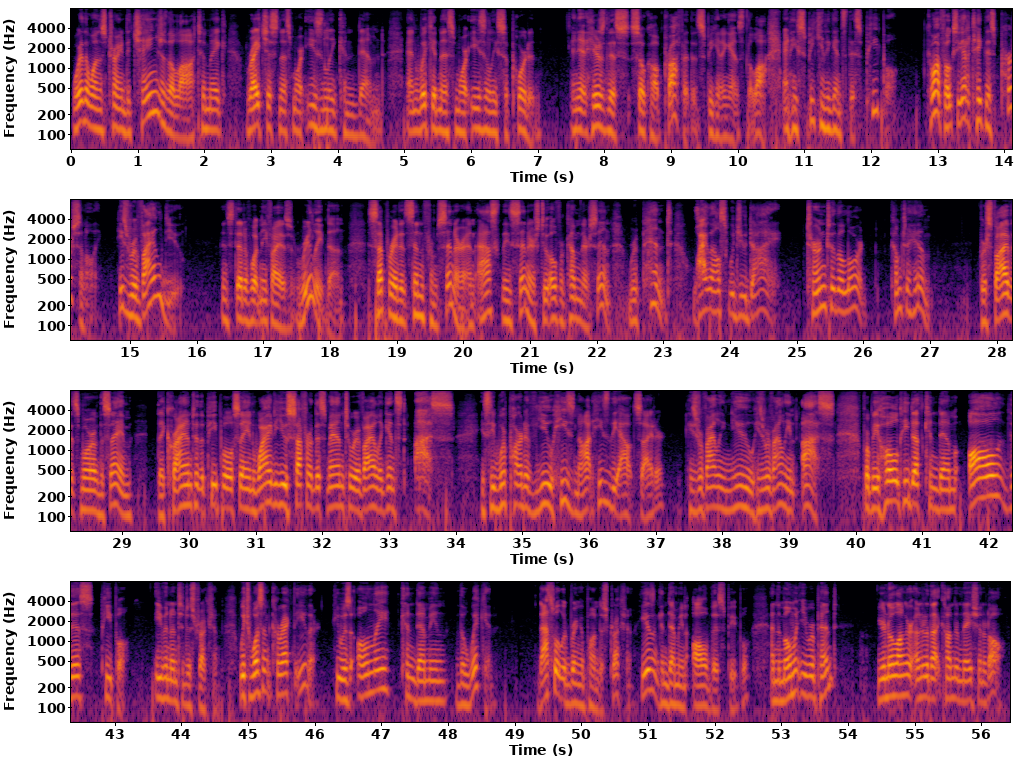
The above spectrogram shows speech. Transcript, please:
We're the ones trying to change the law to make righteousness more easily condemned and wickedness more easily supported. And yet here's this so-called prophet that's speaking against the law. And he's speaking against this people. Come on, folks, you got to take this personally. He's reviled you instead of what Nephi has really done, separated sin from sinner and asked these sinners to overcome their sin. Repent. Why else would you die? Turn to the Lord. Come to him. Verse 5, it's more of the same. They cry unto the people, saying, Why do you suffer this man to revile against us? You see, we're part of you. He's not. He's the outsider. He's reviling you. He's reviling us. For behold, he doth condemn all this people, even unto destruction, which wasn't correct either. He was only condemning the wicked. That's what would bring upon destruction. He isn't condemning all this people. And the moment you repent, you're no longer under that condemnation at all.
